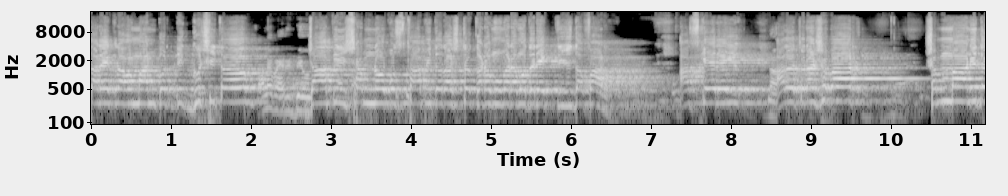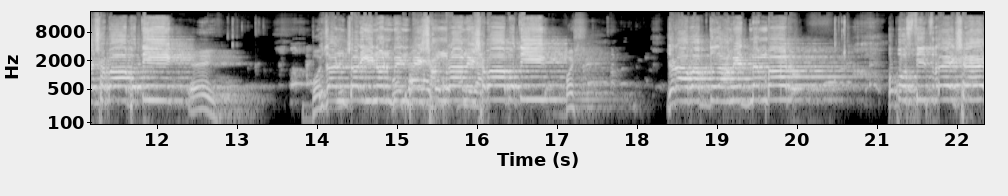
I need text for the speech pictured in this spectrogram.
তারেক রহমান কর্তৃক ঘোষিত জাতির সামনে উপস্থাপিত রাষ্ট্র কাঠামো মেরামতের একত্রিশ দফার। আজকের এই আলোচনা সভার সম্মানিত সভাপতি এই উজানচর ইউনিয়ন বিএনপি সংগ্রামী সভাপতি জনাব আব্দুল হামিদ মেম্বার উপস্থিত রয়েছেন।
